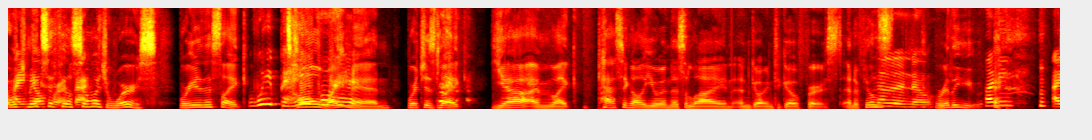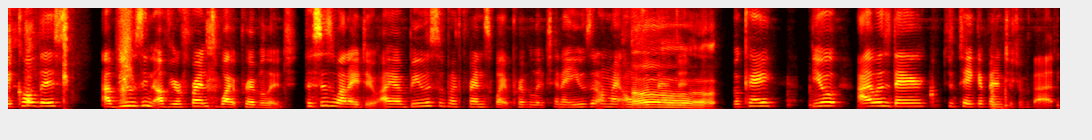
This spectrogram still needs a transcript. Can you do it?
which I makes it feel so much worse. Where you're this like We tall white it. man, which is like, yeah, I'm like passing all you in this line and going to go first, and it feels No, no, no, really. Honey, I call this abusing of your friend's white privilege. This is what I do. I abuse of my friend's white privilege and I use it on my own advantage. Uh, Okay? You I was there to take advantage of that.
